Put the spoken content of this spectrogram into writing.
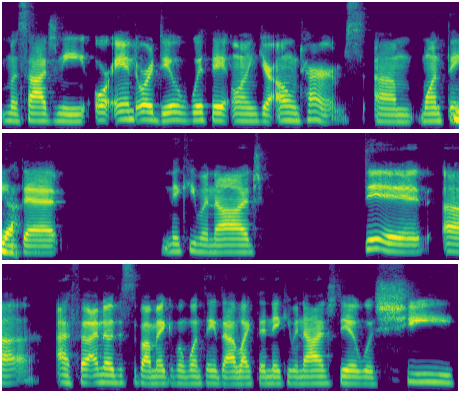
misogyny or and or deal with it on your own terms. Um, one thing Yeah. that Nicki Minaj did, uh, I felt I know this is about Megan, but one thing that I like that Nicki Minaj did was she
